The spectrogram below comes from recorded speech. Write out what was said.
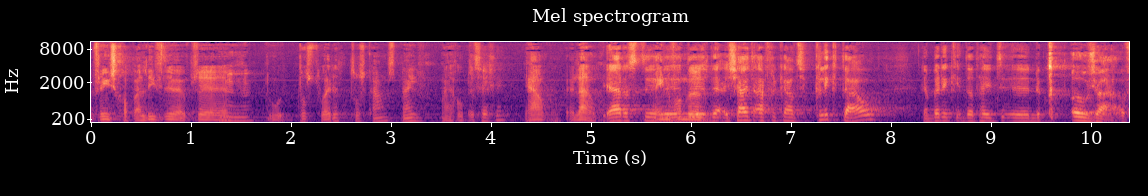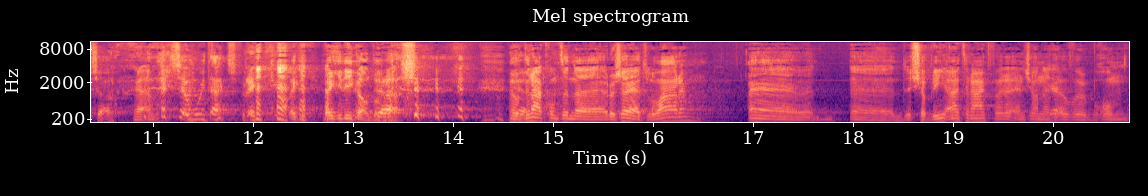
vriendschap en liefde op de mm-hmm. tos, hoe heet het? Toscaans? Nee, maar goed. Wat zeg je? Ja, nou, ja dat is de, de, de, de Zuid-Afrikaanse kliktaal. Dan ben ik, dat heet uh, de Oza of zo. Ja. zo moet je het uitspreken. beetje, beetje die kant op. Ja. Ja. Daarna komt een uh, rosé uit Loire. Uh, de Chablis uiteraard, waar Enzo net over begon.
